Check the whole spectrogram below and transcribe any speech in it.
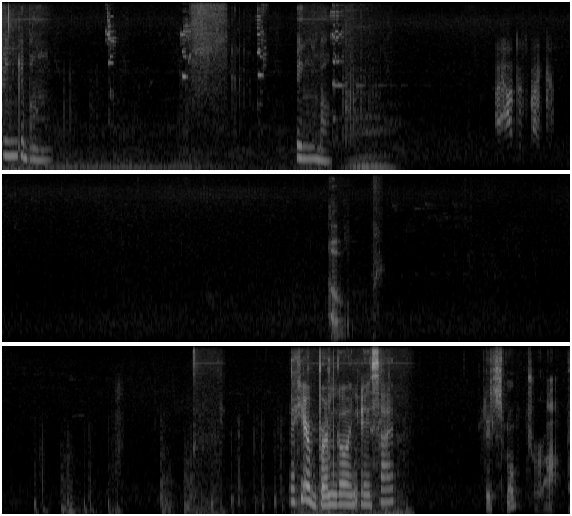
Bing bong. Bing bong. Oh. I hear Brim going A side. Did smoke drop?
